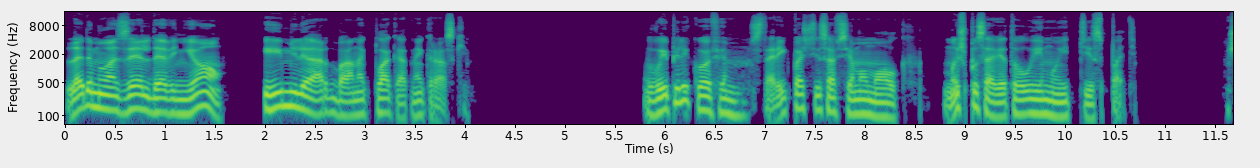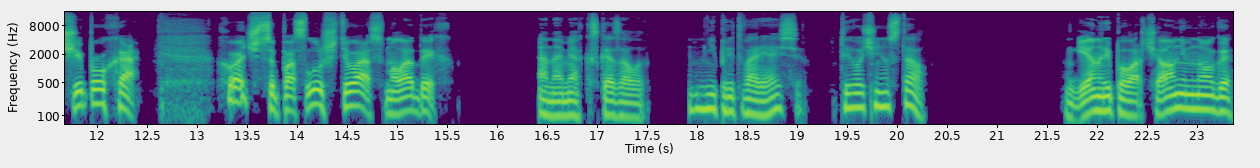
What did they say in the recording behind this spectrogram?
«Ле демуазель d'Avignon» и миллиард банок плакатной краски. Выпили кофе, старик почти совсем умолк. Мышь посоветовала ему идти спать. «Чепуха! Хочется послушать вас, молодых!» Она мягко сказала, «Не притворяйся, ты очень устал». Генри поворчал немного,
